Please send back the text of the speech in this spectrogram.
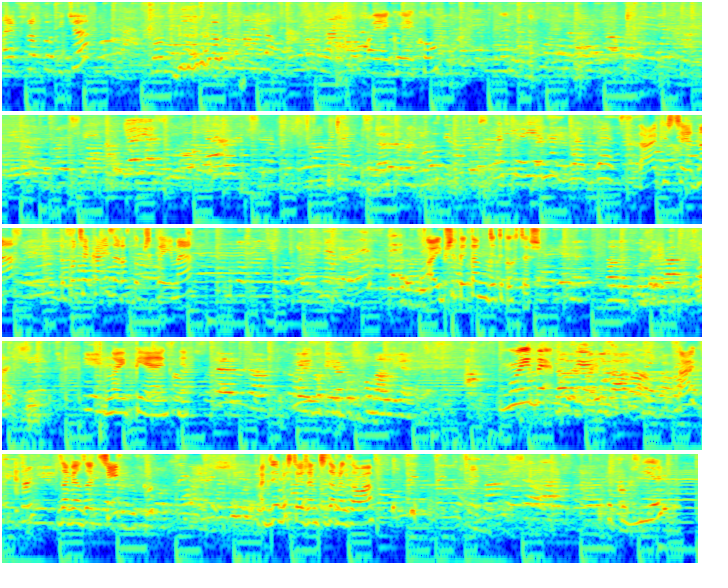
A jak w środku robicie? Bo my. Ojejku, jejku. Tak, jeszcze jedna? To poczekaj, zaraz to przykleimy. I przyklej tam, gdzie tylko chcesz. No i pięknie. sobie jakoś pomalujemy. Mój. Tak? Zawiązać ci? A gdzie byś chciała, żebym ci zawiązała? Tylko.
